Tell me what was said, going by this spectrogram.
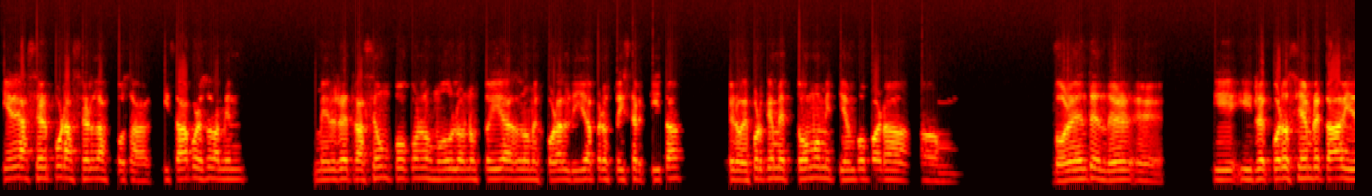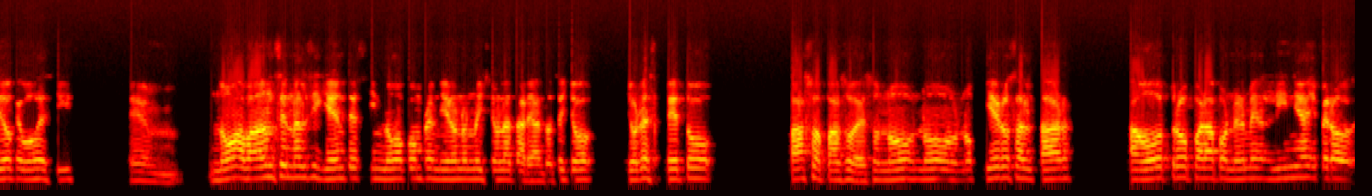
quiere hacer por hacer las cosas. Quizá por eso también me retrasé un poco en los módulos, no estoy a lo mejor al día, pero estoy cerquita, pero es porque me tomo mi tiempo para um, a entender. Eh, y, recuerdo siempre cada video que vos decís, em, no avancen al siguiente si no comprendieron o no hicieron la tarea. Entonces yo, yo respeto paso a paso eso. No, no, no quiero saltar a otro para ponerme en línea, pero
